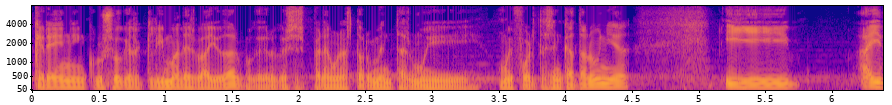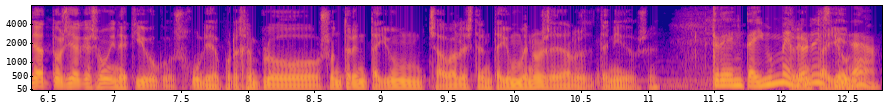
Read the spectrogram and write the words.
creen incluso que el clima les va a ayudar, porque creo que se esperan unas tormentas muy, muy fuertes en Cataluña y hay datos ya que son inequívocos, Julia. Por ejemplo, son 31 chavales, 31 menores de edad los detenidos. ¿eh? 31 menores de edad.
